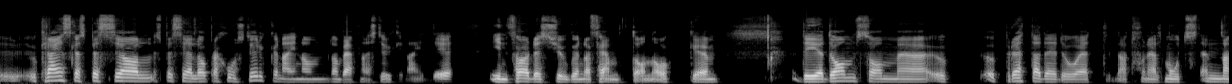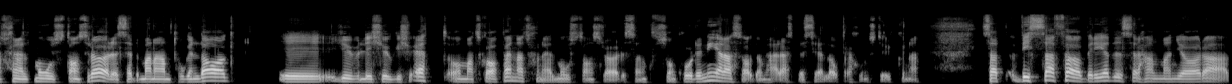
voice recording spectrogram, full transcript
Eh, ukrainska special, speciella operationsstyrkorna inom de väpnade styrkorna det infördes 2015 och eh, det är de som upp upprättade då ett nationellt motst en nationellt motståndsrörelse där man antog en lag i juli 2021 om att skapa en nationell motståndsrörelse som koordineras av de här speciella operationsstyrkorna. Så att vissa förberedelser hann man göra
